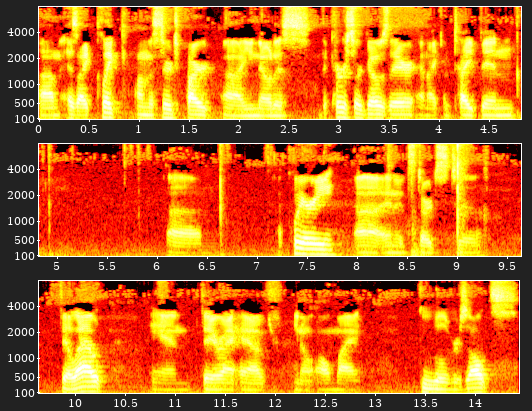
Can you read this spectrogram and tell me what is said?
um, as I click on the search part, uh, you notice the cursor goes there, and I can type in um, a query, uh, and it starts to fill out, and there I have you know all my Google results.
